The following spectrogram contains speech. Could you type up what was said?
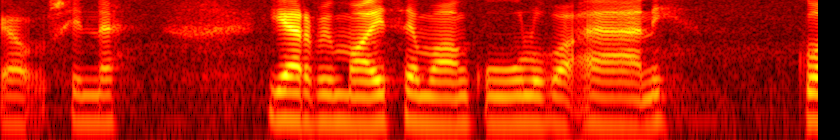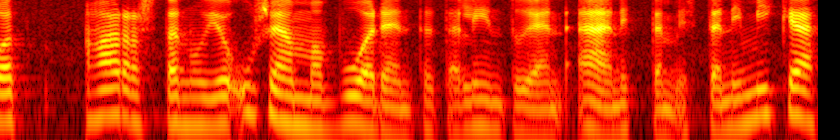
ja sinne järvimaisemaan kuuluva ääni. Kun olet harrastanut jo useamman vuoden tätä lintujen äänittämistä, niin mikä,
